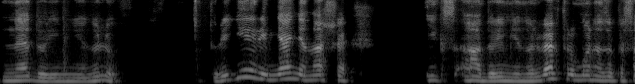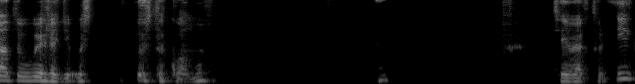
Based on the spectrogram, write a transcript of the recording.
не дорівнює нулю. Тоді рівняння наше XA дорівнює 0 вектору можна записати у вигляді ось, ось такому. Цей вектор X,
